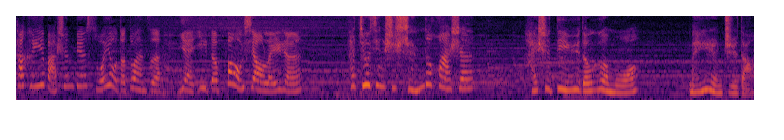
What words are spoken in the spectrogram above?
他可以把身边所有的段子演绎得爆笑雷人。他究竟是神的化身，还是地狱的恶魔？没人知道。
